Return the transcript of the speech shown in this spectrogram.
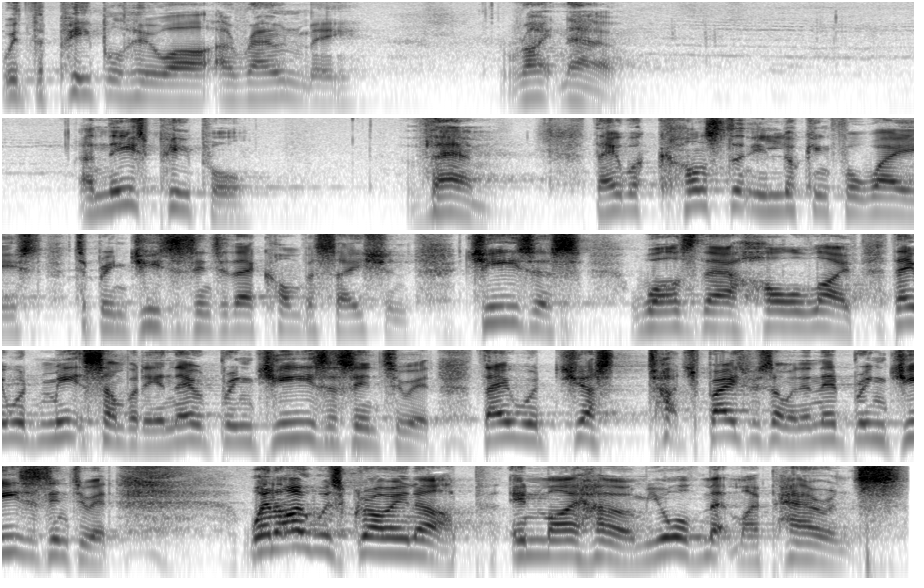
with the people who are around me right now. And these people, them, they were constantly looking for ways to bring Jesus into their conversation. Jesus was their whole life. They would meet somebody and they would bring Jesus into it. They would just touch base with someone and they'd bring Jesus into it. When I was growing up in my home, you all met my parents.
